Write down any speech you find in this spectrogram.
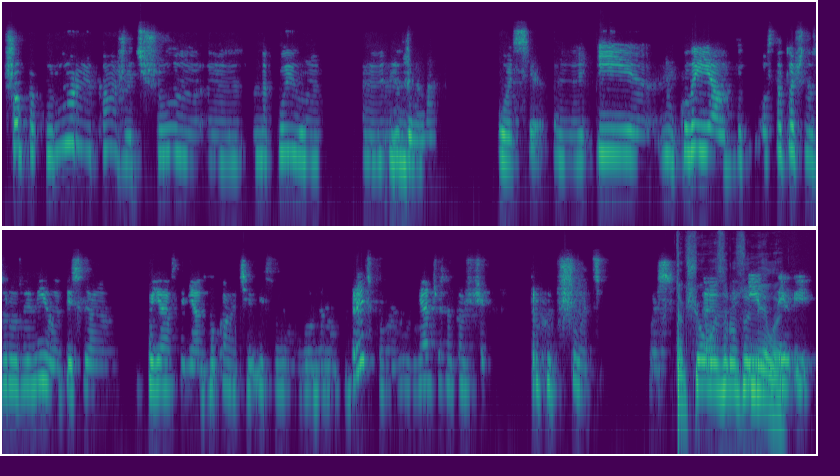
що прокурори кажуть, що е, накоїла е, людина. Ось е, і ну, коли я остаточно зрозуміла після пояснення адвокатів і самого Володимира Кудрицького, ну я чесно кажучи, трохи в шоці. Так що ви зрозуміли? і- і-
